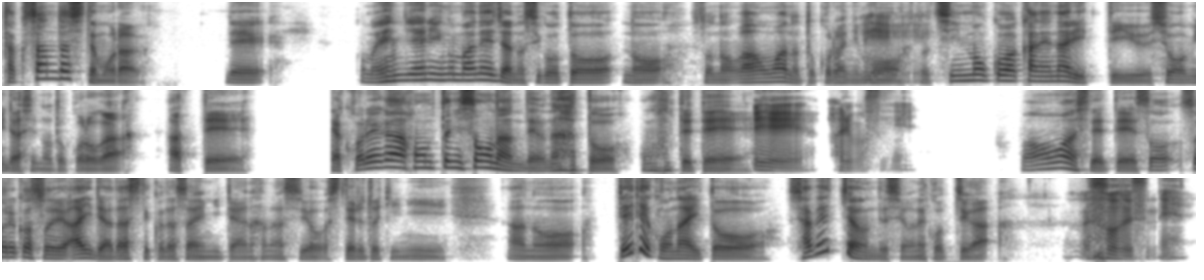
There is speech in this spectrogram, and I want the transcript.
たくさん出してもらう。で、このエンジニアリングマネージャーの仕事のそのワンワンのところにも、ええ沈黙は金なりっていう賞味出しのところがあって、いや、これが本当にそうなんだよなと思ってて、ええありますね。ワンオンワンしてて、そ、それこそそういうアイデア出してくださいみたいな話をしてるときに、あの、出てこないと喋っちゃうんですよね、こっちが。そうですね。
